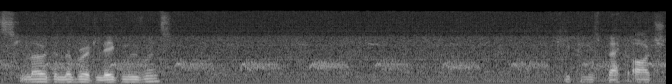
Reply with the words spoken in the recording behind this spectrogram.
Slow, deliberate leg movements. Keeping his back arched.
